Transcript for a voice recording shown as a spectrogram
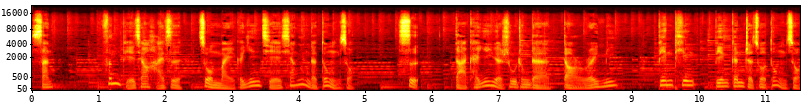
三，分别教孩子。做每个音节相应的动作。四，打开音乐书中的哆瑞咪，边听边跟着做动作。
